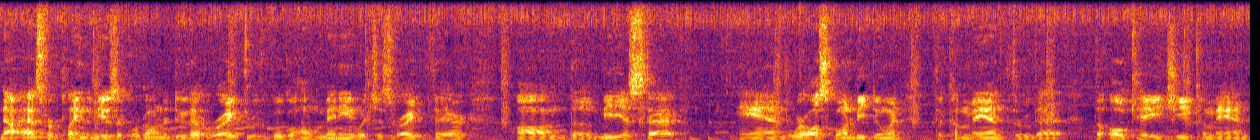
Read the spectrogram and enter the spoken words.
Now, as for playing the music, we're going to do that right through the Google Home Mini, which is right there on the media stack. And we're also going to be doing the command through that, the OKG command,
